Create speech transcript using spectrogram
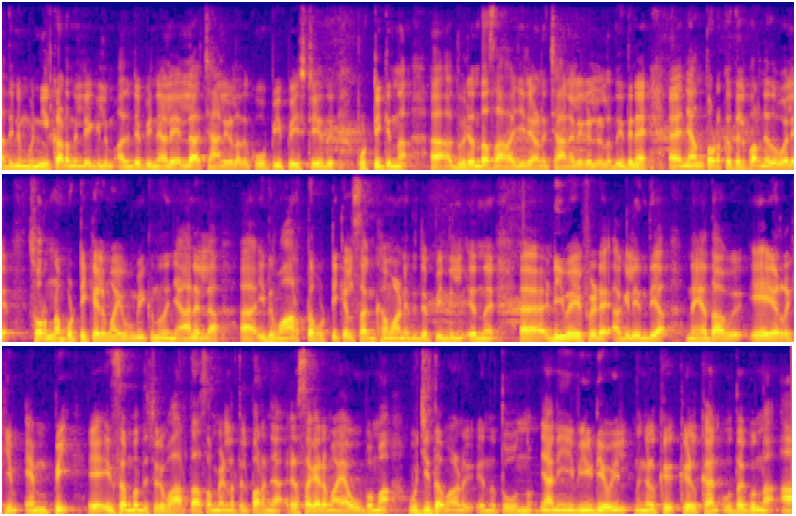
അതിന് മുന്നിൽ കടന്നില്ലെങ്കിലും അതിന്റെ പിന്നാലെ എല്ലാ ചാനലുകളും അത് കോപ്പി പേസ്റ്റ് ചെയ്ത് പൊട്ടിക്കുന്ന ദുരന്ത സാഹചര്യമാണ് ചാനലുകളിലുള്ളത്. ഇതിനെ ഞാൻ തുടക്കത്തിൽ പറഞ്ഞതുപോലെ സ്വർണം പൊട്ടിക്കലുമായി ഭൂമിക്കുന്നത് ഞാനല്ല. ഇത് വാർത്ത പൊട്ടിക്കൽ സംഘമാണ് ഇതിന്റെ പിന്നിൽ എന്ന് ഡിവൈഎഫ്ഐയുടെ അഖിലേന്ത്യാ നേതാവ് എ. റഹീം എം. പി. ഇത് സംബന്ധിച്ചൊരു വാർത്താ സമ്മേളനത്തിൽ പറഞ്ഞ രസകരമായ ഉപമ ഉചിതമാണ് എന്ന് തോന്നുന്നു. ഞാൻ ഈ വീഡിയോയിൽ നിങ്ങൾക്ക് കേൾക്കാൻ ഉതകുന്ന ആ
